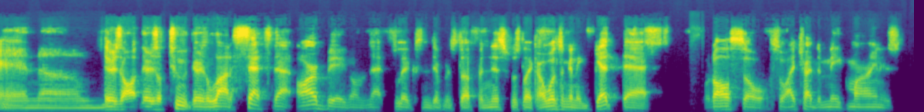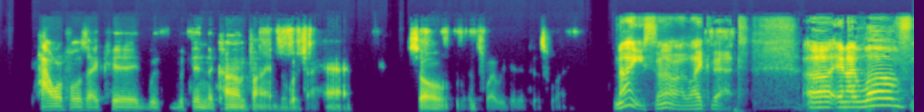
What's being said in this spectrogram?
and um, there's a there's a two there's a lot of sets that are big on Netflix and different stuff. And this was like I wasn't gonna get that but also so I tried to make mine as powerful as I could with within the confines of which I had. So that's why we did it this way. Nice. Oh, I like that. Uh, and I love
